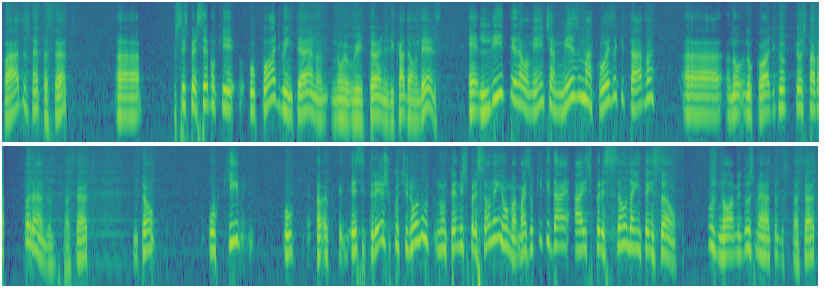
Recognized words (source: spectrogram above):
privados, né, tá certo? Uh, vocês percebam que o código interno no return de cada um deles é literalmente a mesma coisa que estava uh, no, no, código que eu estava explorando, tá certo? Então, o que o, uh, esse trecho continua não, não, tendo expressão nenhuma, mas o que, que dá a expressão da intenção? Os nomes dos métodos, tá certo?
